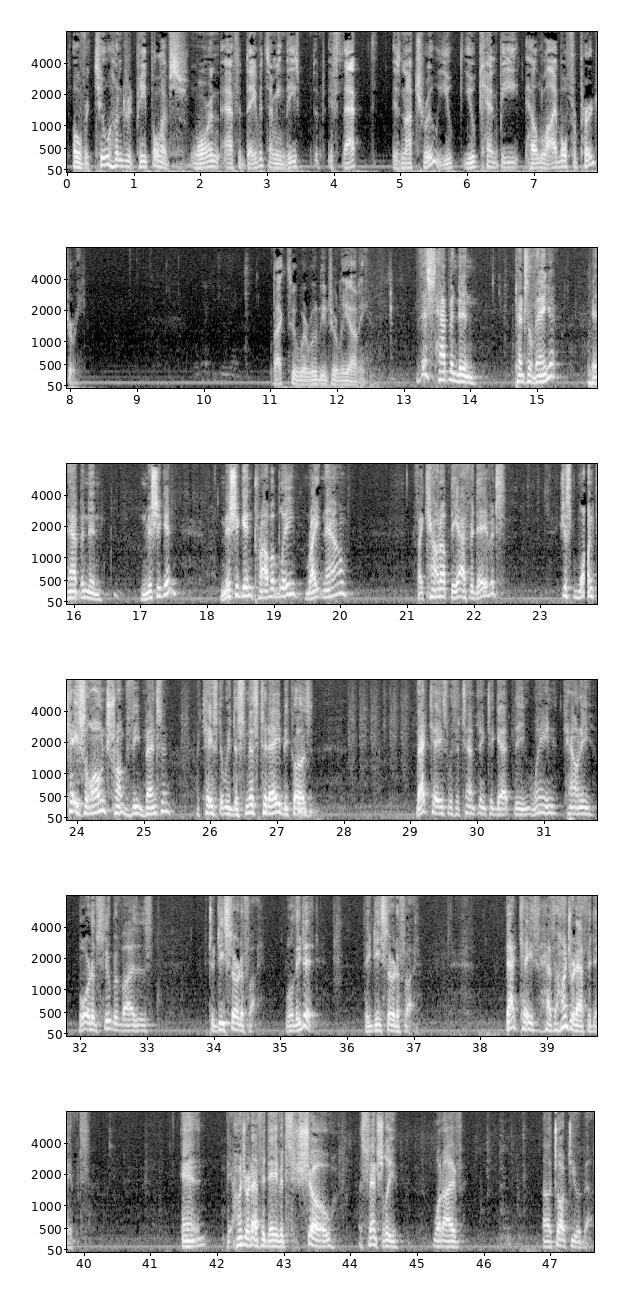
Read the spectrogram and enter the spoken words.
Over 200 people have sworn affidavits. I mean, these if that is not true, you you can be held liable for perjury. Back to Rudy Giuliani. This happened in Pennsylvania. It happened in Michigan. Michigan, probably right now, if I count up the affidavits, just one case alone, Trump v. Benson, a case that we dismissed today because that case was attempting to get the Wayne County Board of Supervisors to decertify. Well, they did. They decertified. That case has 100 affidavits. And the 100 affidavits show essentially what I've uh, talked to you about.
